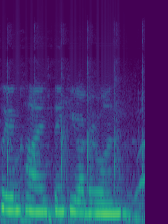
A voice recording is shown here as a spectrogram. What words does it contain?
Musically inclined. Thank you, everyone.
